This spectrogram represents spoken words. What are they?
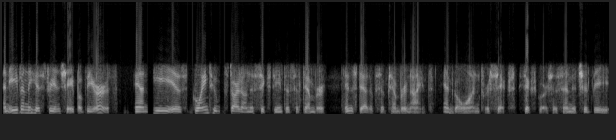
and even the history and shape of the Earth. And he is going to start on the 16th of September instead of September 9th and go on for six six courses and it should be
